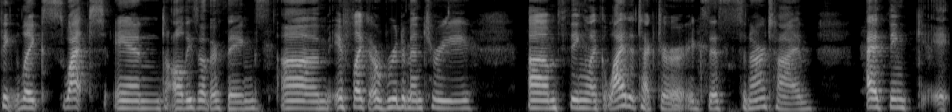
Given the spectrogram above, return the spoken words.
think like sweat and all these other things um if like a rudimentary um thing like a lie detector exists in our time i think it,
